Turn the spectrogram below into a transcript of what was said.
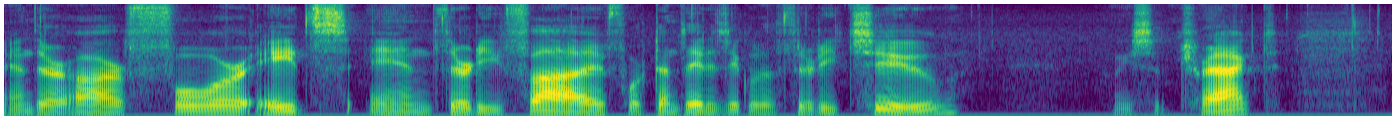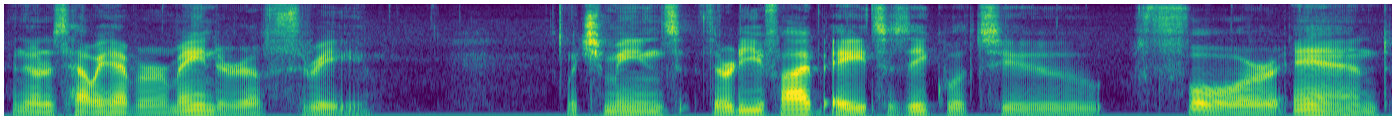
and there are 4 eighths in 35. 4 times 8 is equal to 32. We subtract, and notice how we have a remainder of 3, which means 35 eighths is equal to 4 and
